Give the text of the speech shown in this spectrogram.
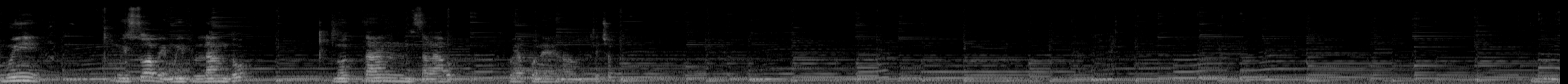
muy, muy suave, muy blando, no tan salado. Voy a poner um, ketchup. Mm.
